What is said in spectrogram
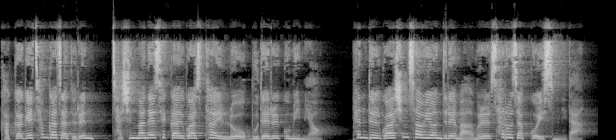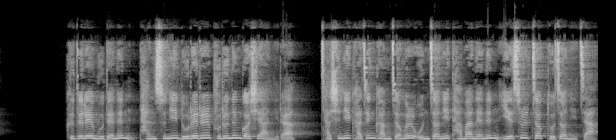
각각의 참가자들은 자신만의 색깔과 스타일로 무대를 꾸미며 팬들과 심사위원들의 마음을 사로잡고 있습니다. 그들의 무대는 단순히 노래를 부르는 것이 아니라 자신이 가진 감정을 온전히 담아내는 예술적 도전이자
